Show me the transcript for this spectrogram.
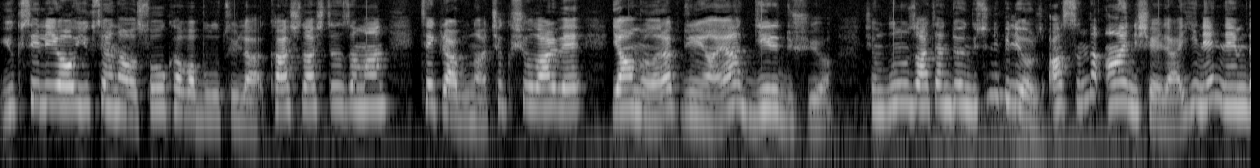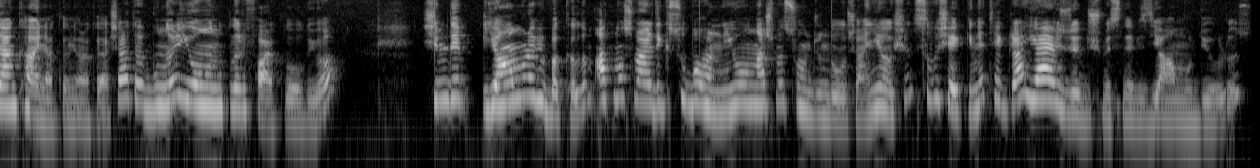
yükseliyor. Yükselen hava soğuk hava bulutuyla karşılaştığı zaman tekrar bunlar çakışıyorlar ve yağmur olarak dünyaya geri düşüyor. Şimdi bunun zaten döngüsünü biliyoruz. Aslında aynı şeyler yine nemden kaynaklanıyor arkadaşlar. Tabii bunların yoğunlukları farklı oluyor. Şimdi yağmura bir bakalım. Atmosferdeki su buharının yoğunlaşması sonucunda oluşan yağışın sıvı şeklinde tekrar yeryüzüne düşmesine biz yağmur diyoruz.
